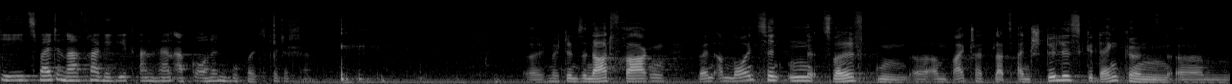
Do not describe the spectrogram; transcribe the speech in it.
Die zweite Nachfrage geht an Herrn Abgeordneten Buchholz. Bitte schön. Äh, ich möchte den Senat fragen, wenn am 19.12. Äh, am Breitscheidplatz ein stilles Gedenken ähm,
